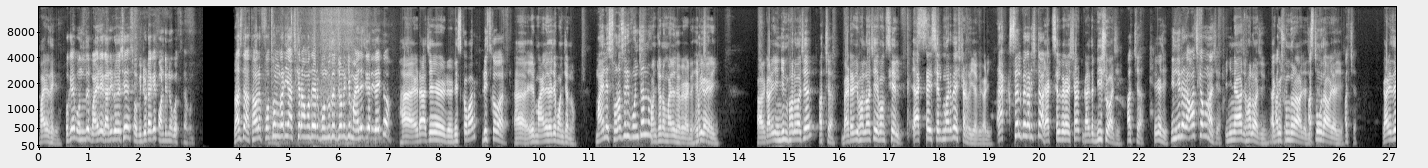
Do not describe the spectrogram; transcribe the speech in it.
বাইরে থেকে। ওকে বন্ধুদের বাইরে গাড়ি রয়েছে সো ভিডিওটাকে কন্টিনিউ করতে থাকুন। রাজদা তাহলে প্রথম গাড়ি আজকের আমাদের বন্ধুদের জন্য কি মাইলেজ গাড়ি তাই তো? হ্যাঁ এটা আছে ডিসকভার ডিসকভার হ্যাঁ এর মাইলেজ আছে পঞ্চান্ন। মাইলেজ সরাসরি পঞ্চান্ন? পঞ্চান্ন মাইলেজ হবে গাড়ি হেভি আচ্ছা। গাড়ি। আর গাড়ির ইঞ্জিন ভালো আছে আচ্ছা। ব্যাটারি ভালো আছে এবং সেলফ একটাই সেলফ মারবে স্টার্ট হয়ে যাবে গাড়ি। এক সেলফে গাড়ি স্টার্ট এক সেলফে গাড়ি স্টার্ট গাড়িতে ডিশও আছে। আচ্ছা। ঠিক আছে? ইঞ্জিনের আওয়াজ কেমন আছে? ইঞ্জিন আওয়াজ ভালো আছে একদম আচ্ছা। সুন্দর আওয়াজ আছে আচ্ছা। স্মুথ আওয়াজ আছে। আচ্ছা। গাড়িতে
